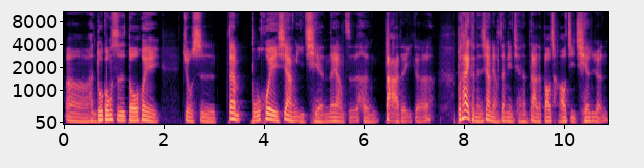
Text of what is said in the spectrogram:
呃，很多公司都会就是，但不会像以前那样子很大的一个，不太可能像两三年前很大的包场，好几千人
